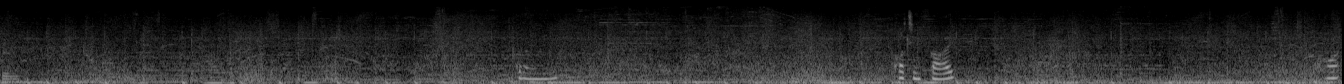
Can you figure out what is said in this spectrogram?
Soon. Put on me. Potting five. Pot.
